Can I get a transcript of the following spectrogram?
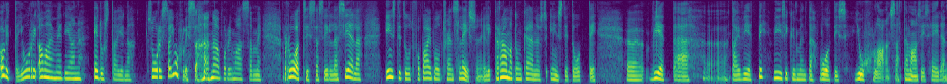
olitte juuri avaimedian edustajina suurissa juhlissa naapurimaassamme Ruotsissa, sillä siellä Institute for Bible Translation, eli Raamatun käännösinstituutti, viettää tai vietti 50-vuotisjuhlaansa. Tämä on siis heidän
